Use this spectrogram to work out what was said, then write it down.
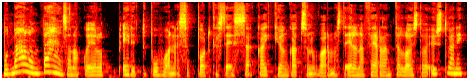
Mutta mä haluan vähän sanoa, kun ei ole ehditty puhua näissä podcasteissa. Kaikki on katsonut varmasti Elena Ferrante, loistava ystäväni.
